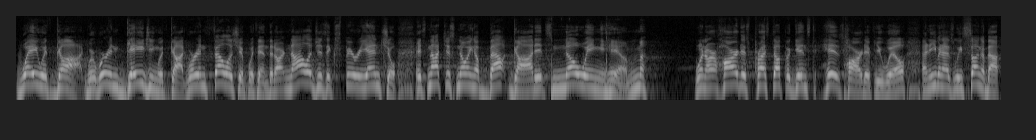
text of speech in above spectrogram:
way with God, where we're engaging with God, we're in fellowship with Him, that our knowledge is experiential. It's not just knowing about God, it's knowing Him. When our heart is pressed up against His heart, if you will, and even as we sung about,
